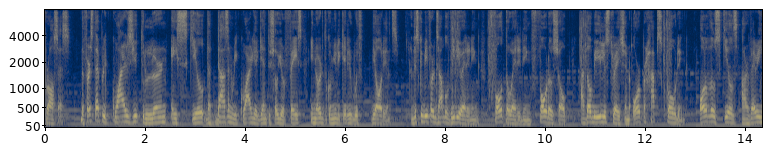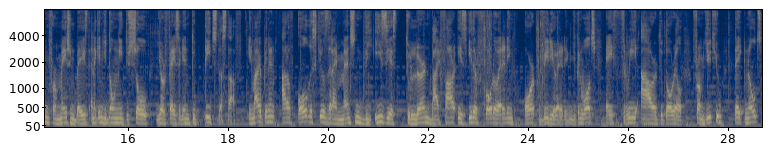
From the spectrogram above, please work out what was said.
process. The first step requires you to learn a skill that doesn't require you again to show your face in order to communicate it with the audience. This could be, for example, video editing, photo editing, Photoshop, Adobe Illustration, or perhaps coding. All of those skills are very information based, and again, you don't need to show your face again to teach the stuff. In my opinion, out of all the skills that I mentioned, the easiest to learn by far is either photo editing or video editing. You can watch a three hour tutorial from YouTube, take notes,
